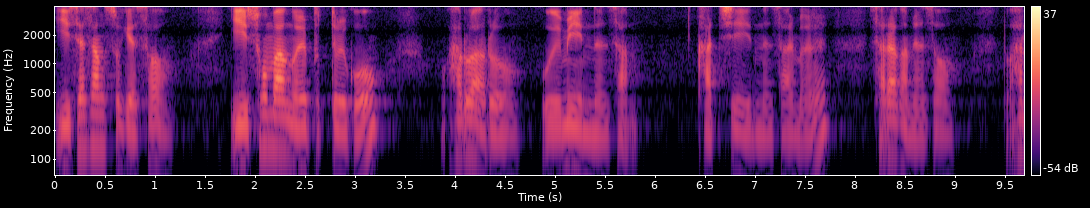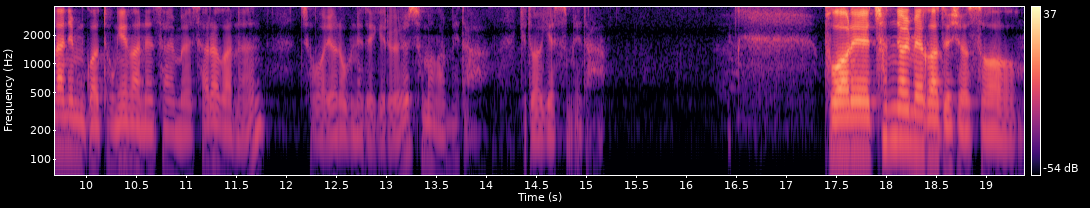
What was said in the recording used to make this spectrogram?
이 세상 속에서 이 소망을 붙들고 하루하루 의미 있는 삶, 가치 있는 삶을 살아가면서 또 하나님과 동행하는 삶을 살아가는 저와 여러분이 되기를 소망합니다. 기도하겠습니다. 부활의 첫 열매가 되셔서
